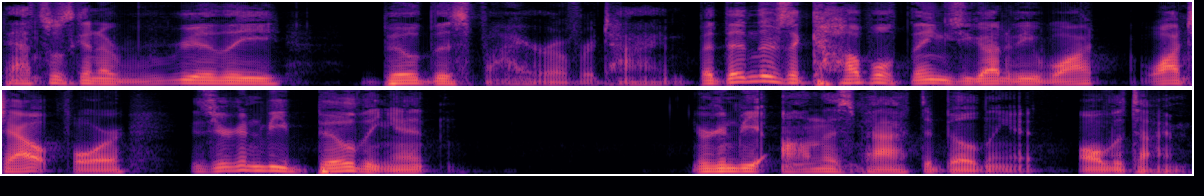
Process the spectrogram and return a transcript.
that's what's going to really build this fire over time. But then there's a couple things you got to be watch watch out for because you're going to be building it. You're going to be on this path to building it all the time.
